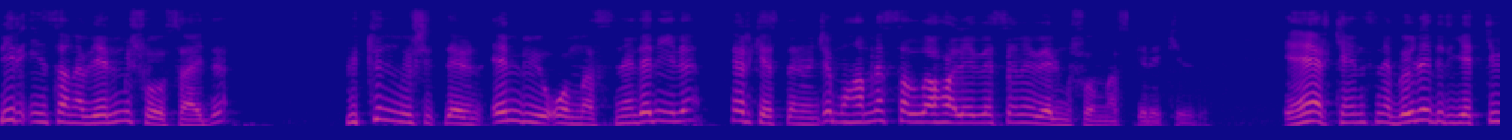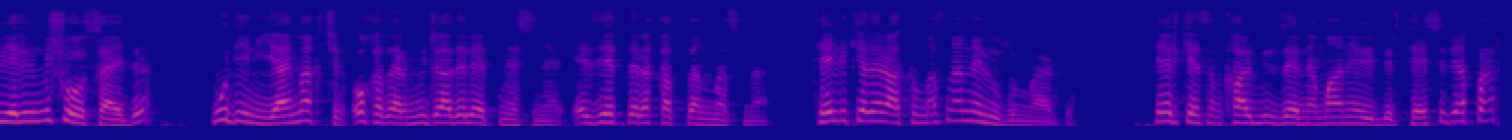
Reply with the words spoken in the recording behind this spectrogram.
bir insana verilmiş olsaydı, bütün mürşitlerin en büyüğü olması nedeniyle herkesten önce Muhammed sallallahu aleyhi ve selleme verilmiş olması gerekirdi. Eğer kendisine böyle bir yetki verilmiş olsaydı, bu dini yaymak için o kadar mücadele etmesine, eziyetlere katlanmasına, tehlikelere atılmasına ne lüzum vardı? Herkesin kalbi üzerine manevi bir tesir yapar,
